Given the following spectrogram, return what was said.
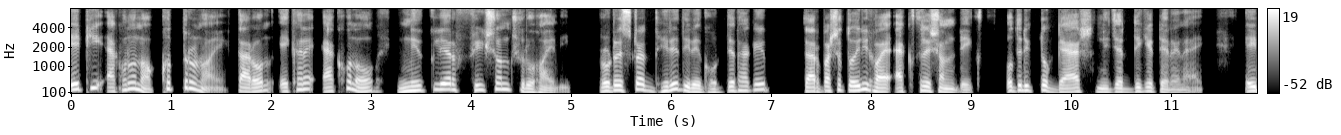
এটি এখনও নক্ষত্র নয়, কারণ এখানে এখনও নিউক্লিয়ার ফ্রিকশন শুরু হয়নি। প্রোটেস্টার ধীরে ধীরে ঘটতে থাকে, চারপাশে তৈরি হয় অ্যাক্সিলেশন ডিস্ক, অতিরিক্ত গ্যাস নিজের দিকে টেনে নেয়। এই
